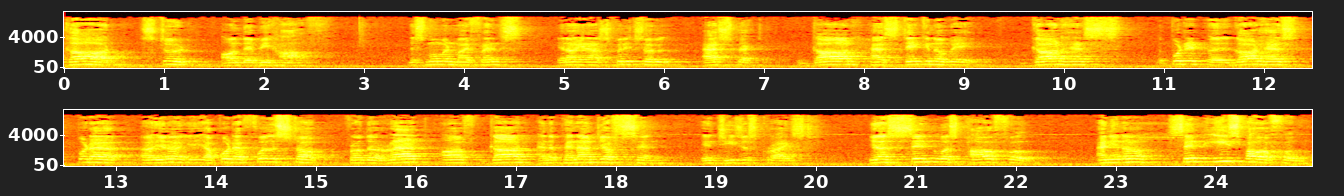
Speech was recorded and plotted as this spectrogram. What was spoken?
God stood on their behalf. This moment, my friends, you know, in our spiritual aspect, God has taken away, God has put it, uh, God has put a, uh, you know, put a full stop from the wrath of God and the penalty of sin in Jesus Christ. You know, sin was powerful. And you know, sin is powerful.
